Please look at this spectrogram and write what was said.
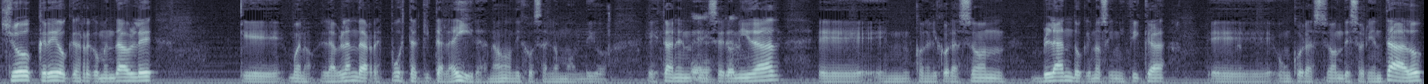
yo creo que es recomendable que, bueno, la blanda respuesta quita la ira, ¿no? Dijo Salomón. Digo, estar en, serenidad, eh, con el corazón blando, que no significa eh, un corazón desorientado,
